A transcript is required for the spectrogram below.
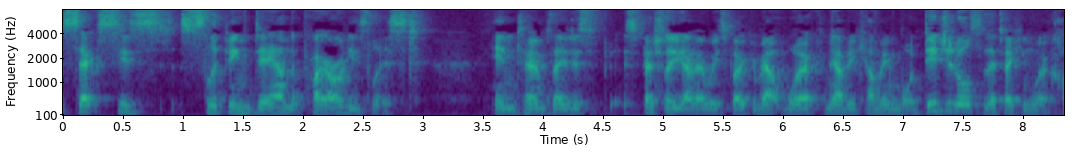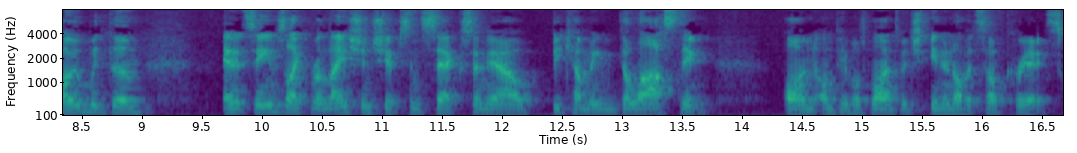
sex is slipping down the priorities list. In terms, they just, especially, I know we spoke about work now becoming more digital, so they're taking work home with them, and it seems like relationships and sex are now becoming the last thing on on people's minds, which in and of itself creates,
